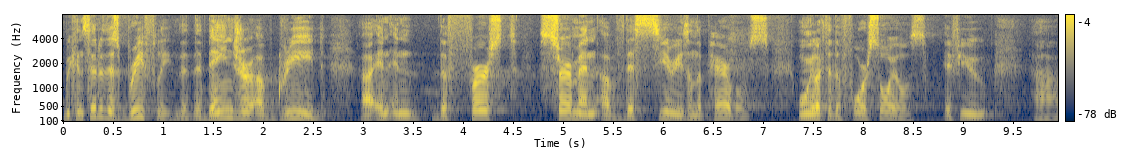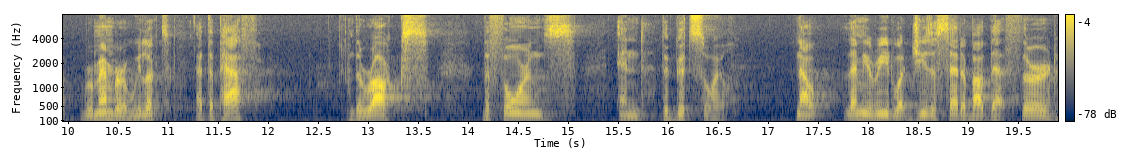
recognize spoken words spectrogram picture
We consider this briefly the, the danger of greed uh, in, in the first sermon of this series on the parables when we looked at the four soils. If you uh, remember, we looked at the path, the rocks, the thorns, and the good soil. Now, let me read what Jesus said about that third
